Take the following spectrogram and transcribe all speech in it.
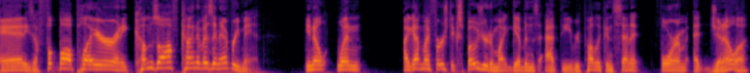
And he's a football player and he comes off kind of as an everyman. You know, when I got my first exposure to Mike Gibbons at the Republican Senate Forum at Genoa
